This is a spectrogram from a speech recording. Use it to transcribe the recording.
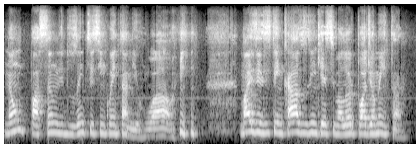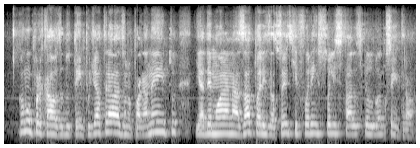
não passando de 250 mil. Uau! Mas existem casos em que esse valor pode aumentar. como por causa do tempo de atraso no pagamento e a demora nas atualizações que forem solicitadas pelo Banco Central.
